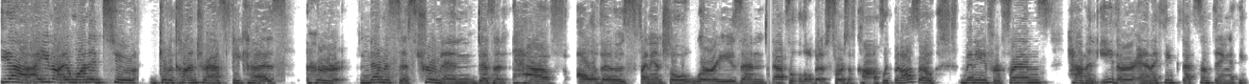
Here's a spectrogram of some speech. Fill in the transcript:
Yeah, I you know, I wanted to give a contrast because her nemesis Truman doesn't have all of those financial worries and that's a little bit of source of conflict but also many of her friends haven't either and i think that's something i think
